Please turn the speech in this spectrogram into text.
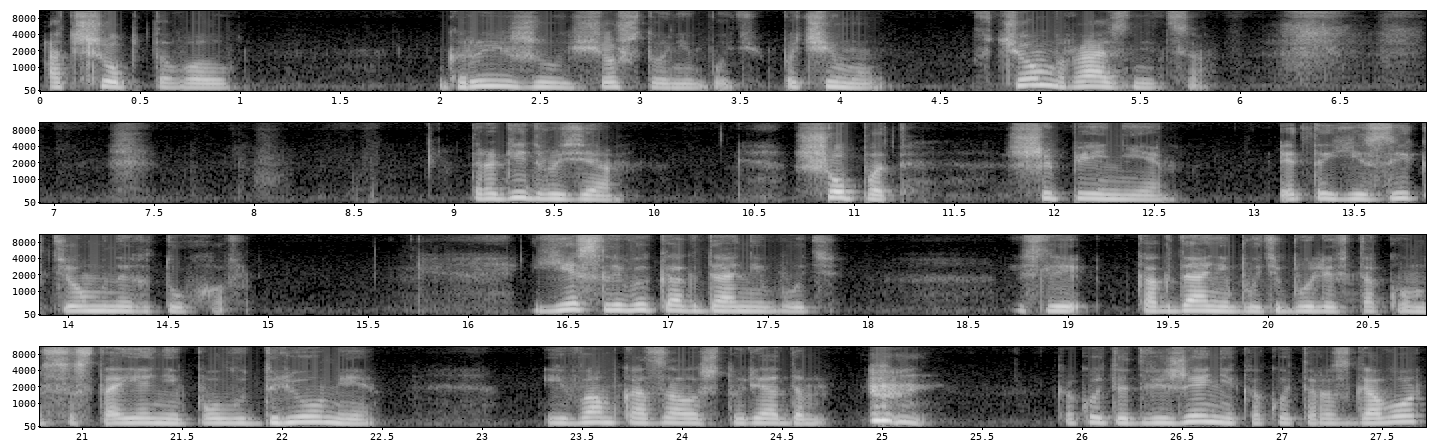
отшептывал грыжу, еще что-нибудь? Почему? В чем разница? Дорогие друзья, шепот, шипение – это язык темных духов. Если вы когда-нибудь, если когда-нибудь были в таком состоянии полудреме, и вам казалось, что рядом какое-то движение, какой-то разговор,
